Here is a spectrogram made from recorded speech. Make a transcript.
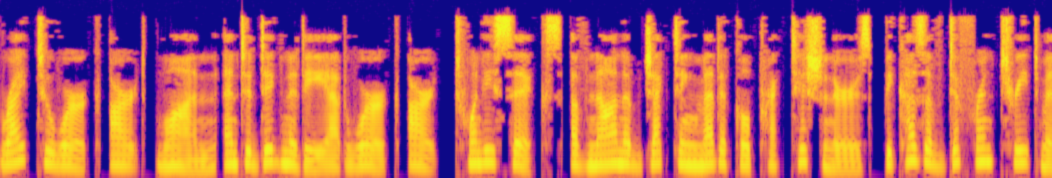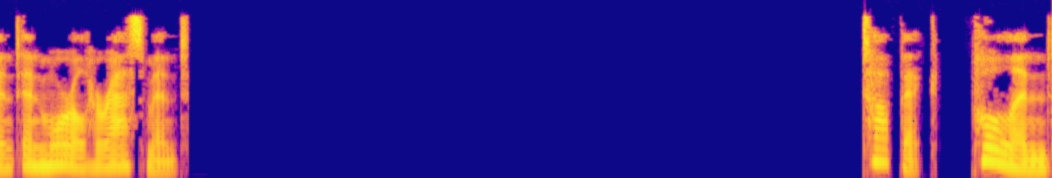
Right to Work Art. 1 and to Dignity at Work Art. 26 of non-objecting medical practitioners, because of different treatment and moral harassment. Topic: Poland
